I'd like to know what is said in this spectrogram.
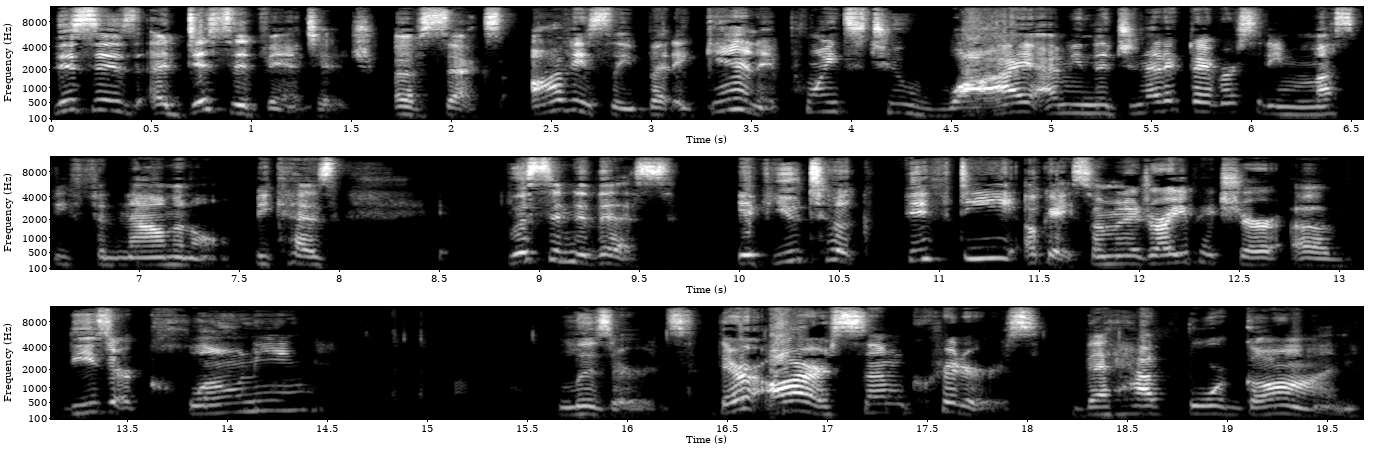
this is a disadvantage of sex, obviously, but again, it points to why, I mean, the genetic diversity must be phenomenal because listen to this. If you took 50, okay, so I'm going to draw you a picture of, these are cloning lizards. There are some critters that have foregone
